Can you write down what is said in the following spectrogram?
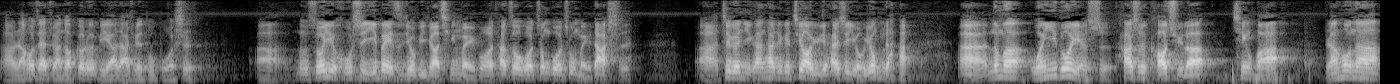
啊，然后再转到哥伦比亚大学读博士，啊，那么所以胡适一辈子就比较亲美国，他做过中国驻美大使，啊，这个你看他这个教育还是有用的。啊，那么闻一多也是，他是考取了清华，然后呢，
